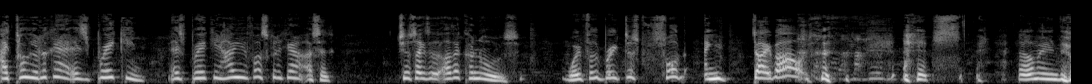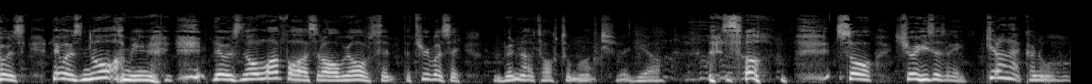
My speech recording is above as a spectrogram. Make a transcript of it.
I told you, look at it, it's breaking. It's breaking. How are you first going to get out? I said, just like the other canoes. Wait for the break to swell and you dive out. I mean, there was, there was no, I mean, there was no love for us at all. We all said, the three of us said, we better not talk too much. Said, yeah. so, so, sure, he says, okay, get on that canoe.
